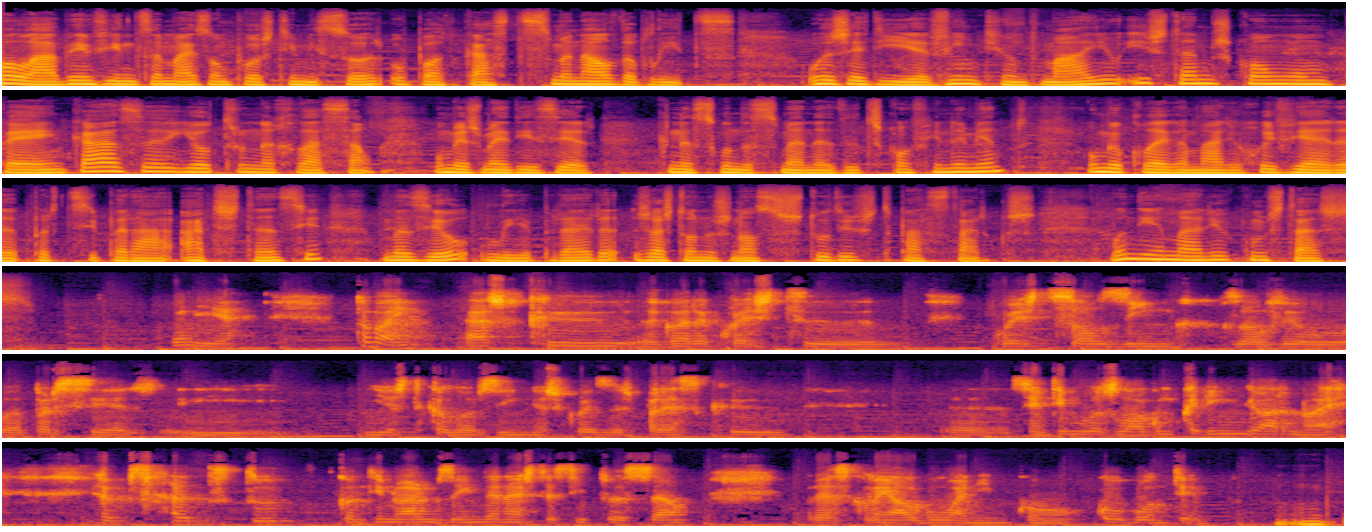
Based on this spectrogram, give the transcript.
Olá, bem-vindos a mais um Posto Emissor, o podcast semanal da Blitz. Hoje é dia 21 de maio e estamos com um pé em casa e outro na redação. O mesmo é dizer que na segunda semana de desconfinamento, o meu colega Mário Rui Vieira participará à distância, mas eu, Lia Pereira, já estou nos nossos estúdios de Passo de Arcos. Bom dia, Mário, como estás? Bom dia. Estou bem. Acho que agora com este, com este solzinho resolveu aparecer e e este calorzinho, as coisas parece que uh, sentimos-las logo um bocadinho melhor, não é? Apesar de tudo, continuarmos ainda nesta situação, parece que vem algum ânimo com, com o bom tempo.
